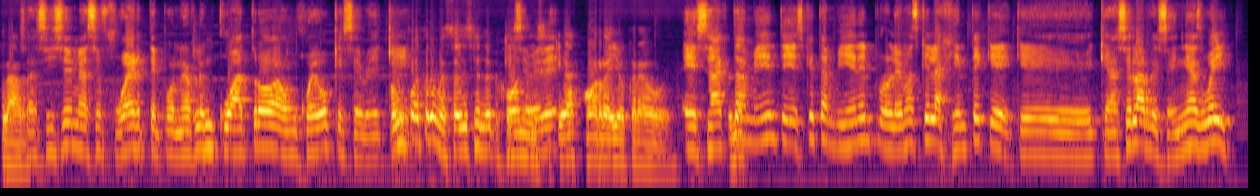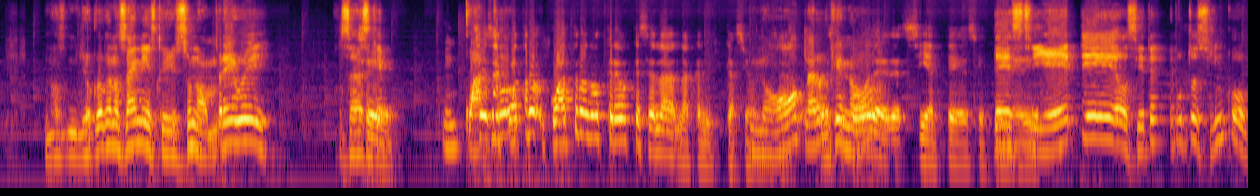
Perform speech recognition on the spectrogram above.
Claro. O sea, sí se me hace fuerte ponerle un 4 a un juego que se ve que. Un 4 me estás diciendo que, juego ni siquiera corre, yo creo, Exactamente, es que también el problema es que la gente que, que, que hace las reseñas, güey, yo creo que no sabe ni escribir su nombre, güey. O sea, es que un 4. 4 no creo que sea la, calificación. No, claro que no. De 7, 7. De 7 o 7.5,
